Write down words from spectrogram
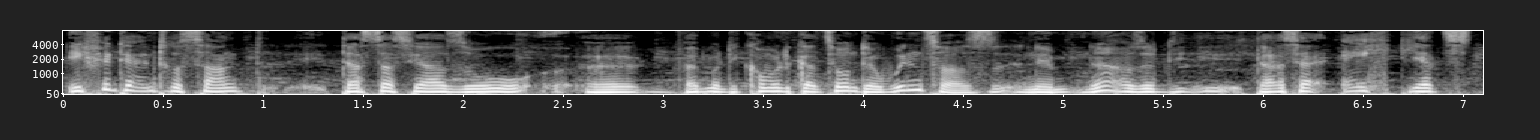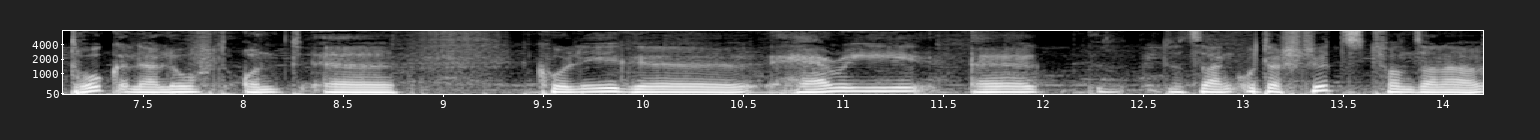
ich finde ja interessant, dass das ja so, äh, wenn man die Kommunikation der Windsors nimmt, ne, also die, da ist ja echt jetzt Druck in der Luft und äh, Kollege Harry äh, sozusagen unterstützt von seiner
